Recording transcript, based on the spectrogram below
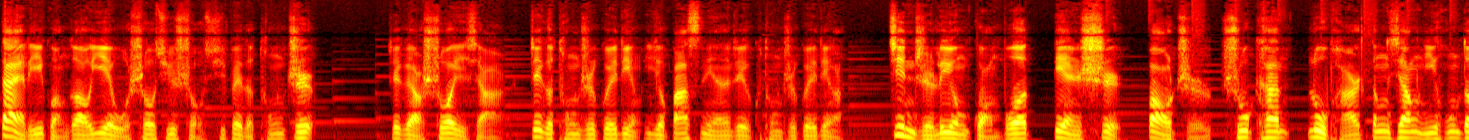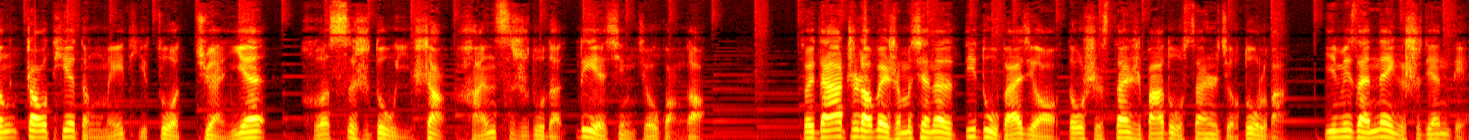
代理广告业务收取手续费的通知，这个要说一下，这个通知规定，一九八四年的这个通知规定啊。禁止利用广播电视、报纸、书刊、路牌、灯箱、霓虹灯、招贴等媒体做卷烟和四十度以上含四十度的烈性酒广告。所以大家知道为什么现在的低度白酒都是三十八度、三十九度了吧？因为在那个时间点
